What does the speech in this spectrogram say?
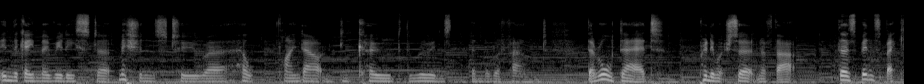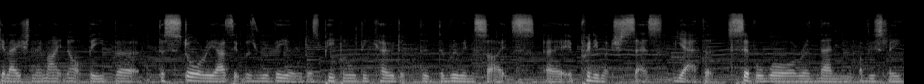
In the game, they released uh, missions to uh, help find out and decode the ruins when they were found. They're all dead, pretty much certain of that. There's been speculation they might not be, but the story as it was revealed, as people decoded the, the ruin sites, uh, it pretty much says, yeah, that civil war and then obviously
